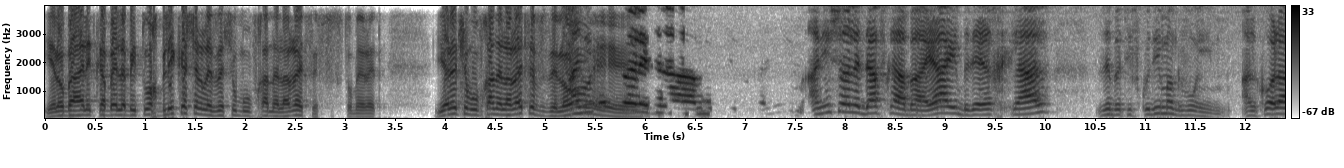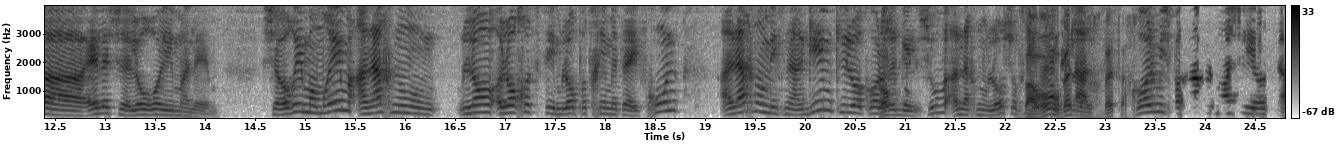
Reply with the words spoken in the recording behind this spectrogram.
יהיה לו בעיה להתקבל לביטוח בלי קשר לזה שהוא מאובחן על הרצף. זאת אומרת, ילד שמאובחן על הרצף זה לא... אני אה... שואלת. אני שואלת דווקא הבעיה היא בדרך כלל זה בתפקודים הגבוהים, על כל האלה שלא רואים עליהם. שההורים אומרים, אנחנו לא, לא חושפים, לא פותחים את האבחון, אנחנו מתנהגים כאילו הכל אוקיי. רגיל. שוב, אנחנו לא שופטים בכלל. ברור, בטח, בטח. כל משפחה ומה שהיא עושה.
